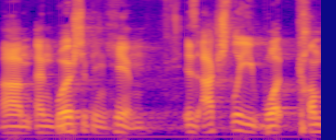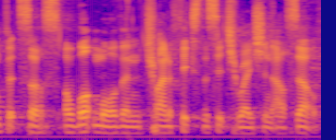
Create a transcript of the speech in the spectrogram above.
um, and worshiping him is actually what comforts us a lot more than trying to fix the situation ourselves.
